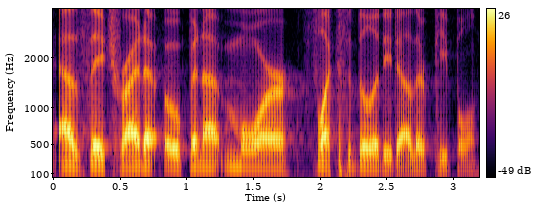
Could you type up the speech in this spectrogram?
as they try to open up more flexibility to other people.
